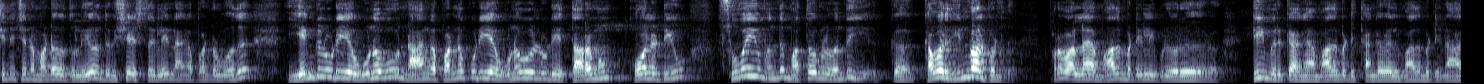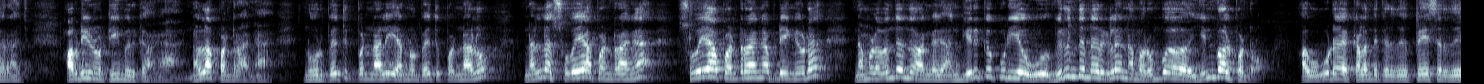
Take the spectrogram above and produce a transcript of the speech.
சின்ன சின்ன மண்டபத்துலேயோ அந்த விசேஷத்துலையும் நாங்கள் பண்ணும்போது எங்களுடைய உணவு நாங்கள் பண்ணக்கூடிய உணவுகளுடைய தரமும் குவாலிட்டியும் சுவையும் வந்து மற்றவங்களை வந்து க கவர் இன்வால்வ் பண்ணுது. பரவாயில்ல மாதம்பட்டியில் இப்படி ஒரு டீம் இருக்காங்க. மாதம்பட்டி தங்கவேல் மாதம்பட்டி நாகராஜ் அப்படின்னு ஒரு டீம் இருக்காங்க. நல்லா பண்ணுறாங்க நூறு பேத்துக்கு பண்ணாலும் இரநூறு பேத்துக்கு பண்ணாலும் நல்லா சுவையாக பண்ணுறாங்க சுவையாக பண்ணுறாங்க அப்படிங்கிறத விட நம்மளை வந்து அந்த அங்கே அங்கே இருக்கக்கூடிய உ- விருந்தினர்களை நம்ம ரொம்ப இன்வால்வ் பண்ணுறோம் அவங்க கூட கலந்துக்கிறது பேசுறது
